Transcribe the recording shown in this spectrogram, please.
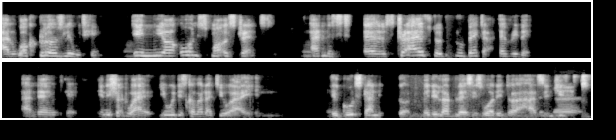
and work closely with him in your own small strengths and uh, strive to do better every day. And uh, in a short while, you will discover that you are in a good standing with God. May the Lord bless His word into our hearts amen, in Jesus.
